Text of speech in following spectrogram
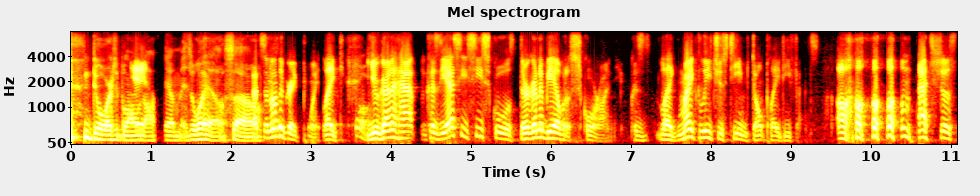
doors blown Yeah. off them as well. So That's another great point. Like Cool. you're gonna have because the SEC schools they're gonna be able to score on you because like Mike Leach's teams don't play defense. Um, that's just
